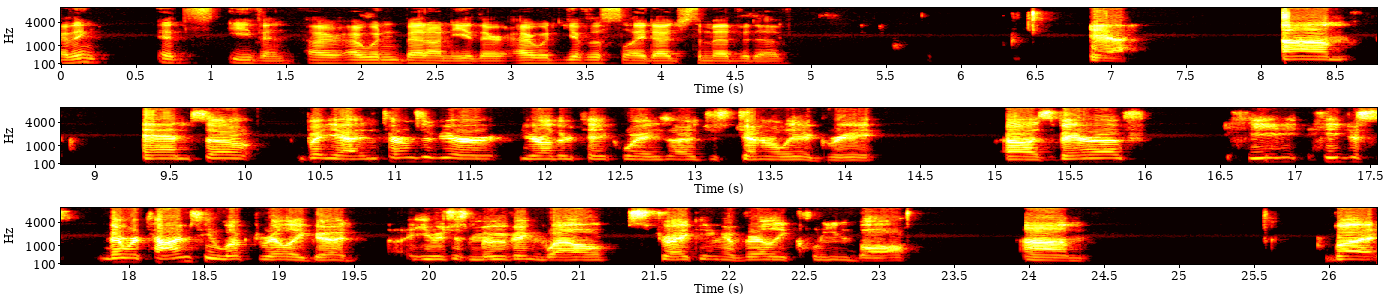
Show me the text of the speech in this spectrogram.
I think it's even. I, I wouldn't bet on either. I would give the slight edge to Medvedev. Yeah. Um, and so but yeah, in terms of your your other takeaways, I just generally agree. Uh, Zverev, he he just there were times he looked really good. He was just moving well, striking a really clean ball. Um, but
